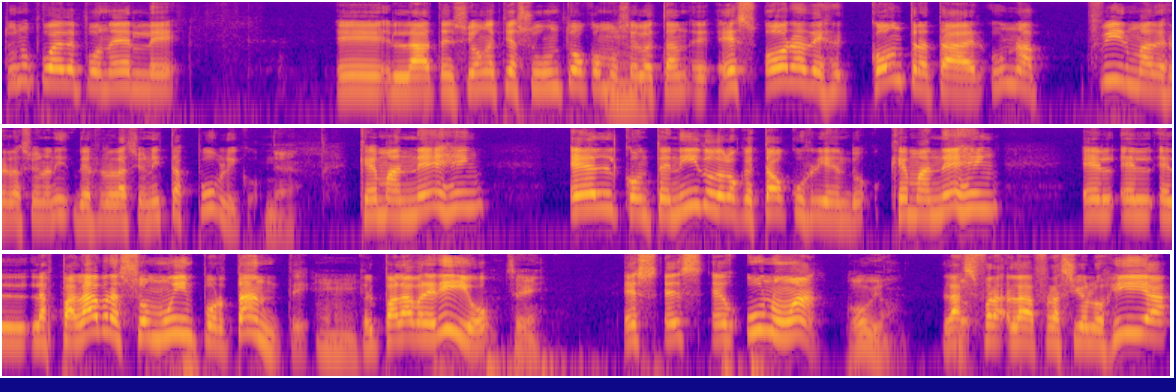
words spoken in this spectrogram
tú no puedes ponerle eh, la atención a este asunto como se lo están... eh, es hora de contratar una firma de, relacionani- de relacionistas públicos Yeah. que manejen el contenido de lo que está ocurriendo, que manejen el, el- el- las palabras son muy importantes. El palabrerío Sí. Es, es, es 1A. Obvio. Las fra- la fraseología,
